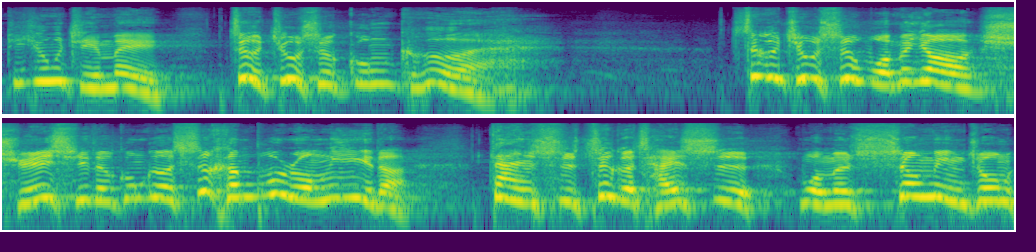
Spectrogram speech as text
弟兄姐妹，这就是功课哎，这个就是我们要学习的功课，是很不容易的。但是这个才是我们生命中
